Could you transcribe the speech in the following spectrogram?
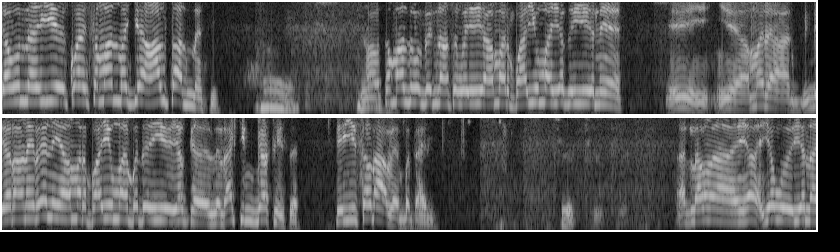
એવું ને એ કોઈ સમાજમાં ક્યાં હાલતા જ નથી. સમાજ વગર ના છે. ભાઈ અમારા ભાઈઓમાં એક ઈ એને એ અમારા દેરાણી રે ને અમારા ભાઈઓમાં બધા ઈ એક રાખીને બેઠી છે. કે ઈ સડાવે બધાને ઠીક ઠીક ઠીક. એટલે અમે એવું એના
